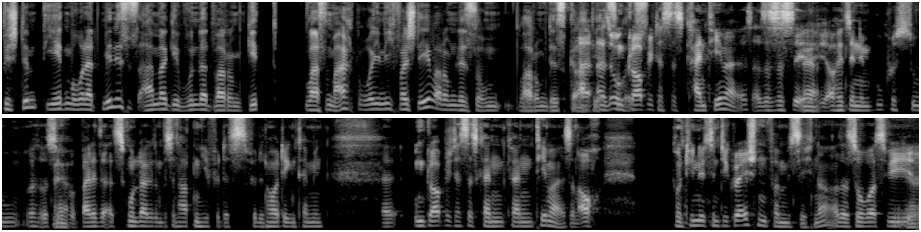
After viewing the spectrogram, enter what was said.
bestimmt jeden Monat mindestens einmal gewundert, warum Git was macht, wo ich nicht verstehe, warum das so, warum das gerade Also so unglaublich, ist. dass das kein Thema ist. Also es ist äh, ja. auch jetzt in dem Buch, was du, was ja. wir beide als Grundlage so ein bisschen hatten hier für das, für den heutigen Termin. Äh, unglaublich, dass das kein, kein Thema ist. Und auch Continuous Integration vermisse ich, ne? Also sowas wie, ja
